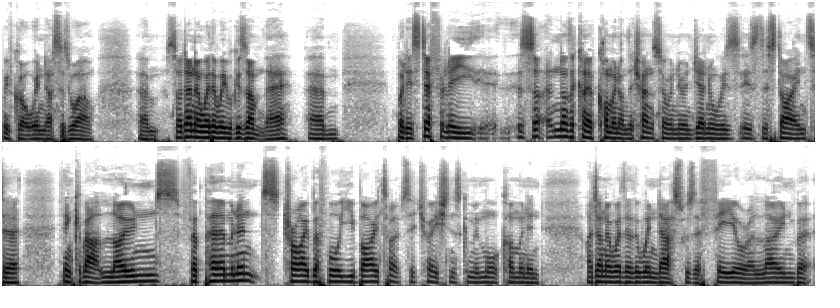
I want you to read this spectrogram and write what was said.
we've got Windass as well. Um, so I don't know whether we were gazumped there. Um, but it's definitely uh, it's another kind of comment on the transfer window in general is is the starting to think about loans for permanent, try before you buy type situations becoming more common. And I don't know whether the Windass was a fee or a loan, but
